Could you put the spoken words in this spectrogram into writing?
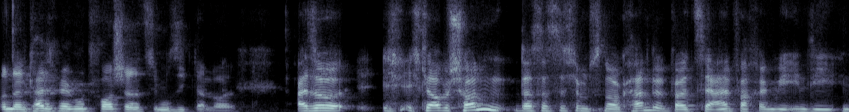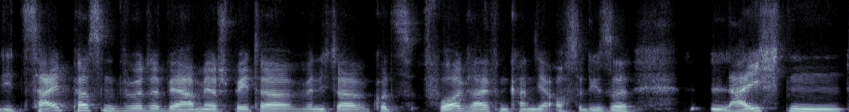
Und dann kann ich mir gut vorstellen, dass die Musik dann läuft. Also ich, ich glaube schon, dass es sich um Snoke handelt, weil es ja einfach irgendwie in die, in die Zeit passen würde. Wir haben ja später, wenn ich da kurz vorgreifen kann, ja auch so diese leichten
